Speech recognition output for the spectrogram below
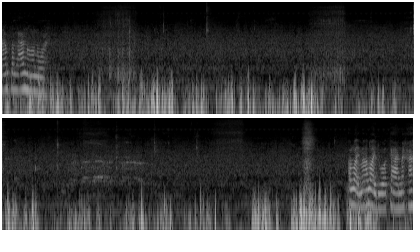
น้ำปลาร้านัวนั ร่อยมากอร่อยดูอาการนะคะ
